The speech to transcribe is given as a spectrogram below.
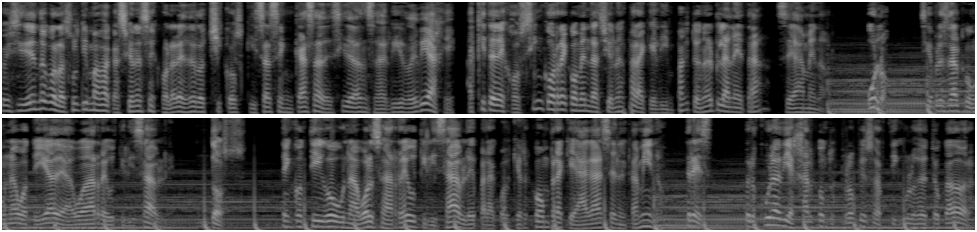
Coincidiendo con las últimas vacaciones escolares de los chicos, quizás en casa decidan salir de viaje. Aquí te dejo 5 recomendaciones para que el impacto en el planeta sea menor. 1. Siempre sal con una botella de agua reutilizable. 2. Ten contigo una bolsa reutilizable para cualquier compra que hagas en el camino. 3. Procura viajar con tus propios artículos de tocador.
